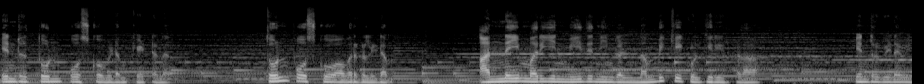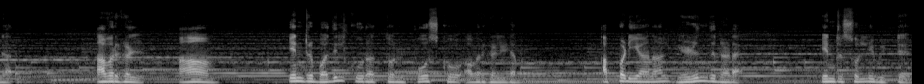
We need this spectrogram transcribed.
என்று தொன் போஸ்கோவிடம் கேட்டனர். தொன் போஸ்கோ அவர்களிடம் அன்னை மரியின் மீது நீங்கள் நம்பிக்கை கொள்கிறீர்களா? என்று வினவினார். அவர்கள் ஆம் என்று பதில் கூற தொன் போஸ்கோ அவர்களிடம் அப்படியானால் எழுந்து நட என்று சொல்லிவிட்டு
